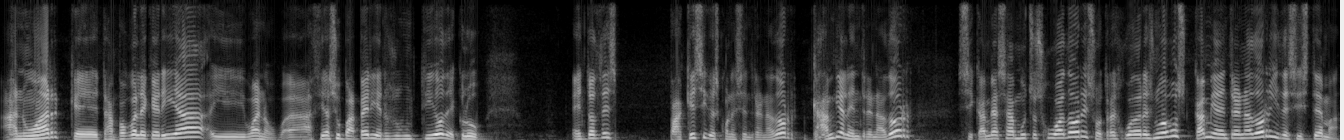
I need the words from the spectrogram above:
Anuar, que tampoco le quería y bueno, hacía su papel y eres un tío de club. Entonces, ¿para qué sigues con ese entrenador? Cambia el entrenador. Si cambias a muchos jugadores o traes jugadores nuevos, cambia de entrenador y de sistema.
